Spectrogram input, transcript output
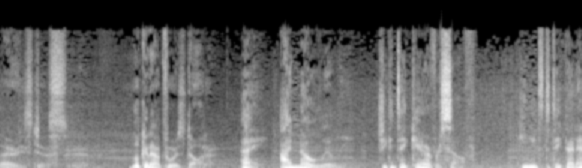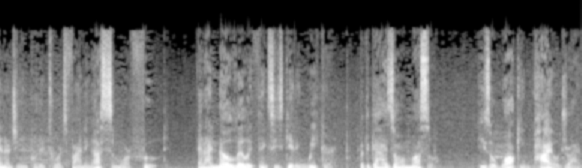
Larry's just uh, looking out for his daughter. Hey, I know Lilly. She can take care of herself. He needs to take that energy and put it towards finding us some more food. And I know Lilly thinks he's getting weaker, but the guy's all muscle. He's a walking pile driver.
